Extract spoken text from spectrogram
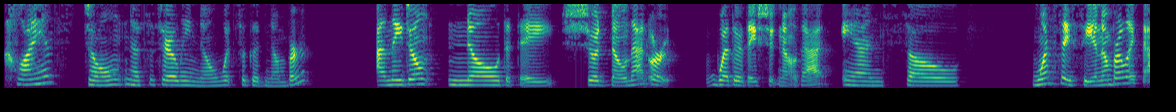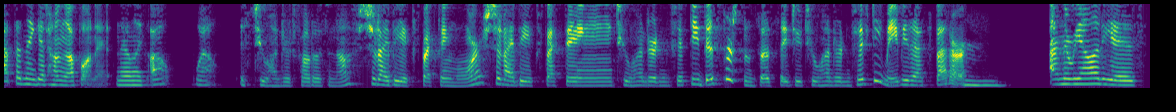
Clients don't necessarily know what's a good number, and they don't know that they should know that, or whether they should know that. And so once they see a number like that, then they get hung up on it. And they're like, oh, well, is 200 photos enough? Should I be expecting more? Should I be expecting 250? This person says they do 250. Maybe that's better. Mm. And the reality is,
